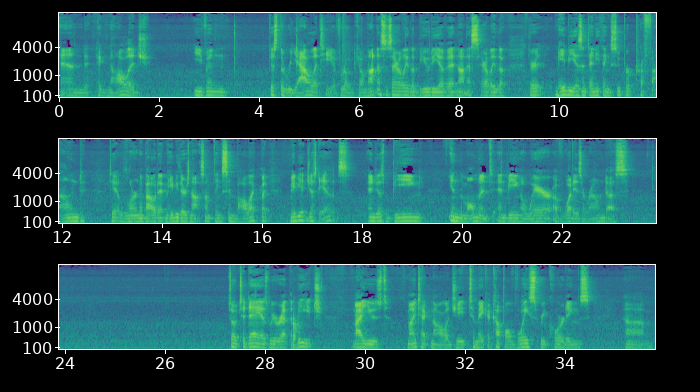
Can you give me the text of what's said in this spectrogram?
and acknowledge even just the reality of roadkill, not necessarily the beauty of it, not necessarily the there maybe isn't anything super profound to learn about it. Maybe there's not something symbolic, but maybe it just is. And just being in the moment and being aware of what is around us. So today, as we were at the beach, I used my technology to make a couple voice recordings. Um,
